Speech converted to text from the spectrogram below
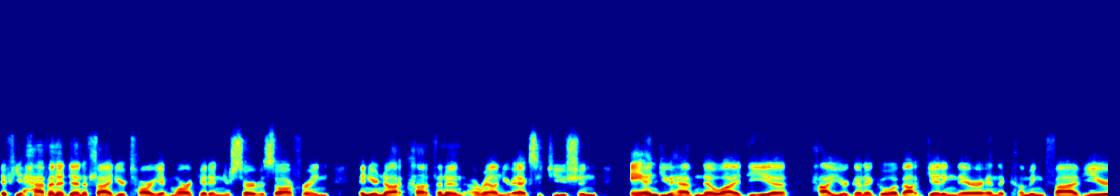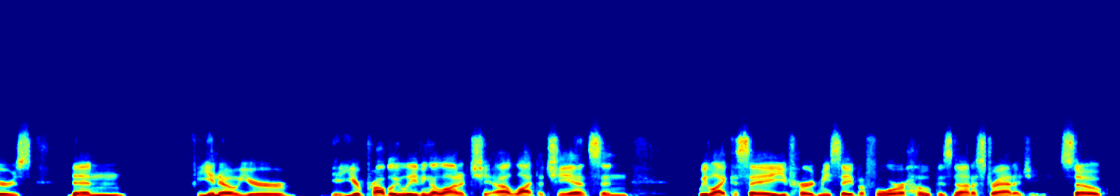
If you haven't identified your target market and your service offering, and you're not confident around your execution, and you have no idea how you're going to go about getting there in the coming five years, then you know you're you're probably leaving a lot of ch- a lot to chance and we like to say, you've heard me say before, hope is not a strategy. So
